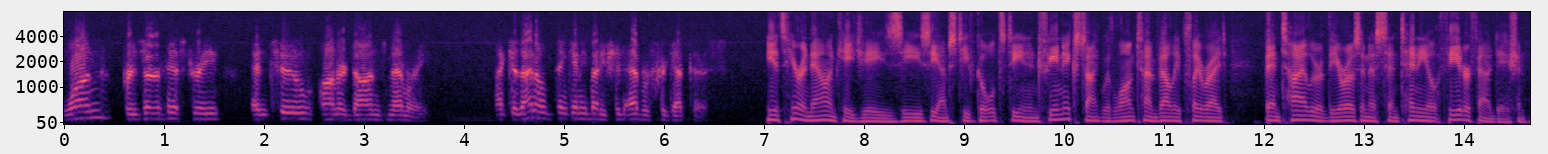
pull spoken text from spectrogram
one, preserve history, and two, honor Don's memory because I don't think anybody should ever forget this. It's here and now on KJZZ. I'm Steve Goldstein in Phoenix, talking with longtime Valley playwright Ben Tyler of the Arizona Centennial Theater Foundation.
